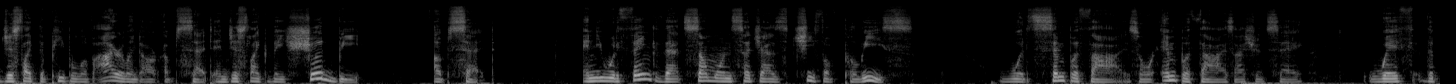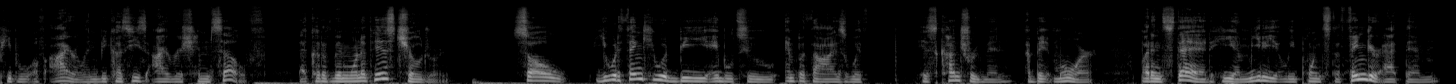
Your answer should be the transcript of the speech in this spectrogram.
just like the people of Ireland are upset, and just like they should be upset and you would think that someone such as Chief of Police would sympathize or empathize, I should say, with the people of Ireland because he's Irish himself. That could have been one of his children. So you would think he would be able to empathize with his countrymen a bit more, but instead he immediately points the finger at them,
